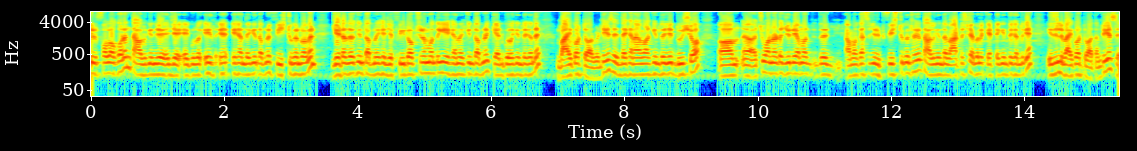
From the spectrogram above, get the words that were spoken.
যদি ফলো করেন তাহলে কিন্তু এই যে এগুলো এখান থেকে কিন্তু আপনি ফিস টোকেন পাবেন যেটাতেও কিন্তু আপনি যে ফিড অপশনের মধ্যে গিয়ে এখানে কিন্তু আপনি ক্যাটগুলো কিন্তু এখানে বাই করতে পারবেন ঠিক আছে? দেখেন আমার কিন্তু যে দুইশো চুয়ান্নটা যদি আমার আমার কাছে যদি ফিস টোকেন থাকে তাহলে কিন্তু আমি আঠাশ লেভেলের ক্যাটটা কিন্তু এখান থেকে ইজিলি বাই করতে পারতাম ঠিক আছে?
